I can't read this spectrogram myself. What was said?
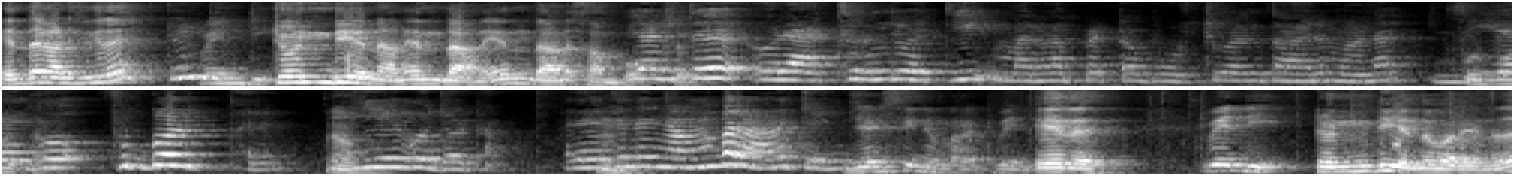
എന്താ കാണിച്ചിരിക്കുന്നത്? ട്വന്റി എന്നാണ്. എന്താണ്? എന്താണ് സംഭവം? ഒരു ആക്സിഡന്റ് പറ്റി മരണപ്പെട്ട പോർച്ചുഗൽ താരമാണ് ഡിയേഗോ ഫുട്ബോൾ താരം. ഡിയേഗോ ജോട്ട അദ്ദേഹത്തിന്റെ നമ്പറാണ് ഏത്? ട്വന്റി ട്വന്റി എന്ന് പറയുന്നത്.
